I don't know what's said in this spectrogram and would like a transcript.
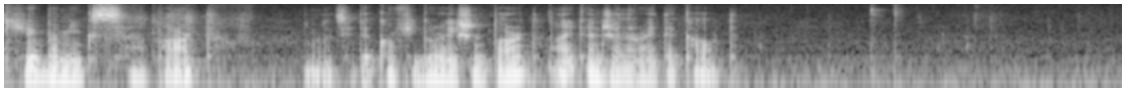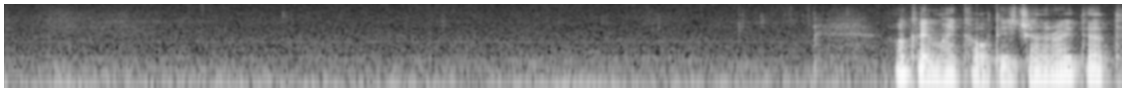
CubeMX part. Let's say the configuration part. I can generate the code. Okay, my code is generated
